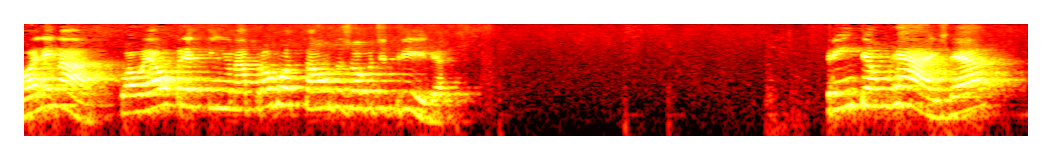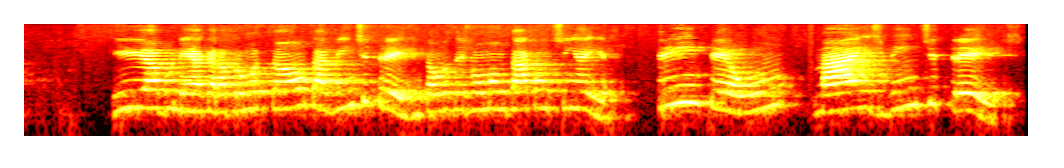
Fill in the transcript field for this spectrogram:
Olhem lá, qual é o precinho na promoção do jogo de trilha? 31 reais, né? E a boneca na promoção tá 23. Então vocês vão montar a continha aí. 31 mais 23.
